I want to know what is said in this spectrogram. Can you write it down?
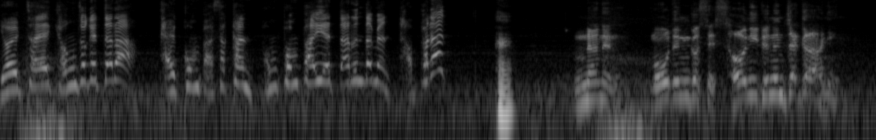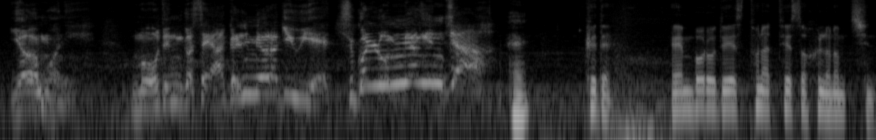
열차의 경적에 따라 달콤 바삭한 pompom파이에 따른다면 덮어라. 에? 나는 모든 것에 선이 되는 자가 아닌 영원히 모든 것의 악을 멸하기 위해 죽을 운명인 자. 에? 그대 엠버로드의 스토나트에서 흘러넘친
